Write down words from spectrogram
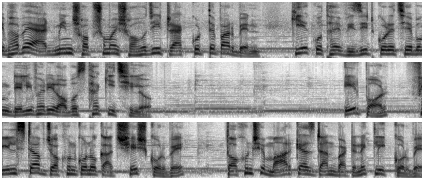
এভাবে অ্যাডমিন সবসময় সহজেই ট্র্যাক করতে পারবেন কে কোথায় ভিজিট করেছে এবং ডেলিভারির অবস্থা কী ছিল। এরপর ফিল্ড স্টাফ যখন কোনো কাজ শেষ করবে, তখন সে মার্ক অ্যাজ ডান বাটনে ক্লিক করবে।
